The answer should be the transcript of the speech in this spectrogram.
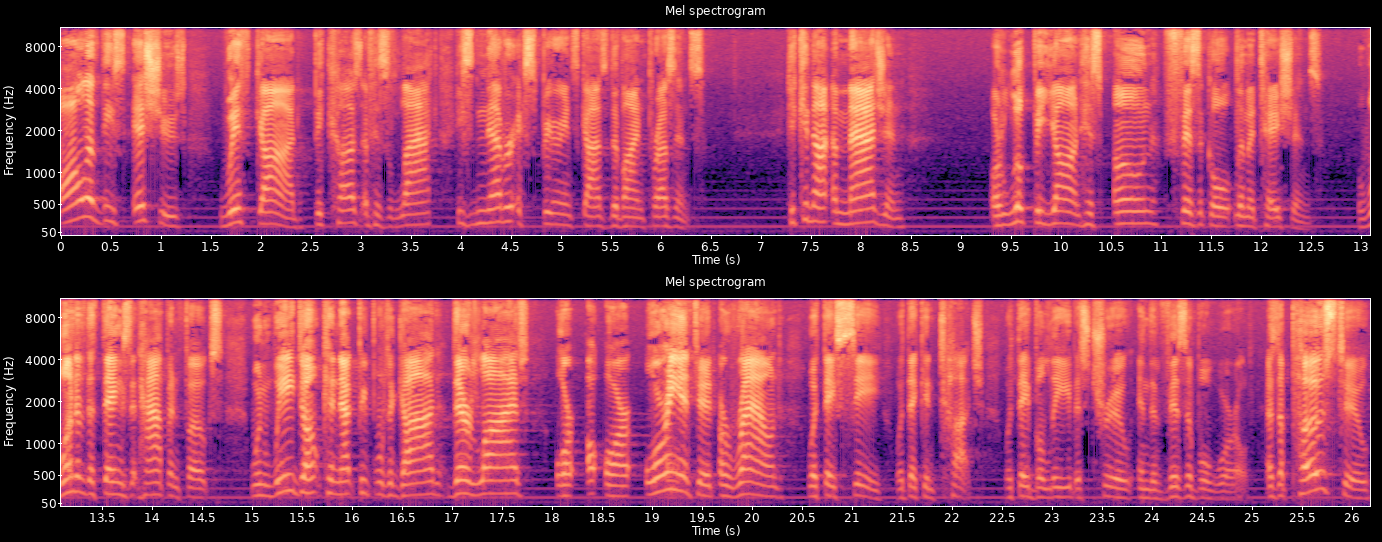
all of these issues with God because of his lack. He's never experienced God's divine presence. He cannot imagine or look beyond his own physical limitations. One of the things that happen, folks, when we don't connect people to God, their lives are, are oriented around what they see, what they can touch, what they believe is true in the visible world, as opposed to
